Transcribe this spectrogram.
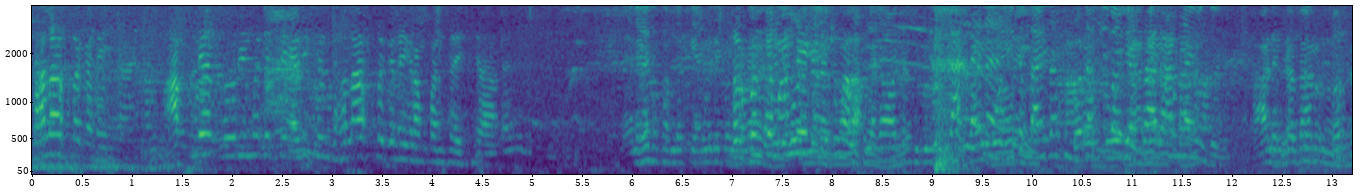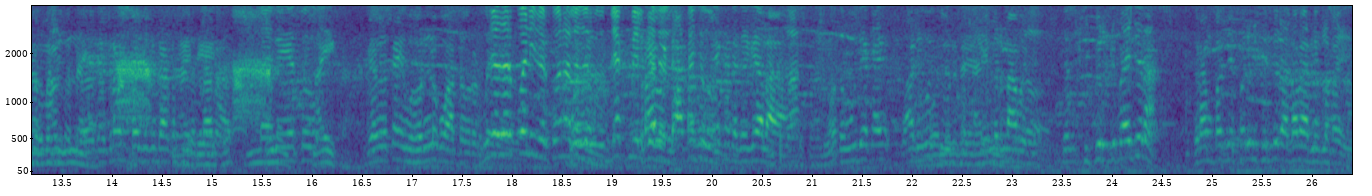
झाला असतं का नाही? आपल्या लोरीमध्ये ते ऍडिशन झालं असतं का नाही ग्रामपंचायतच्या? सरपंच मान्य आहे का नाही तुम्हाला? उद्या जर कोणी जर कोणाला जर ब्लॅकमेल केलं गेला आता उद्या काय वाढी वस्तू कॅमेरा लावायचे. त्याला सिक्युरिटी पाहिजे ना. ग्रामपंचायत परमिशन दिला बाहेर निघला पाहिजे.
